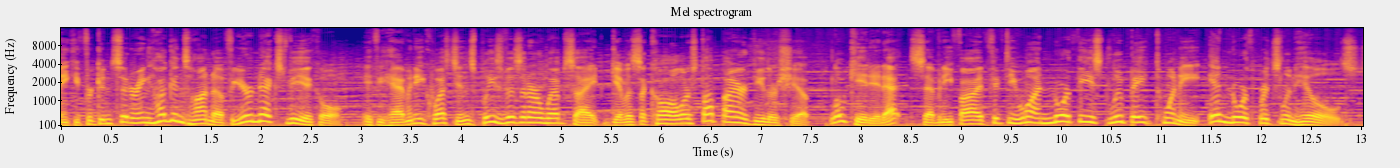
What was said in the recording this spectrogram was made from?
Thank you for considering Huggins Honda for your next vehicle. If you have any questions, please visit our website, give us a call, or stop by our dealership located at 7551 Northeast Loop 820 in North Richland Hills.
